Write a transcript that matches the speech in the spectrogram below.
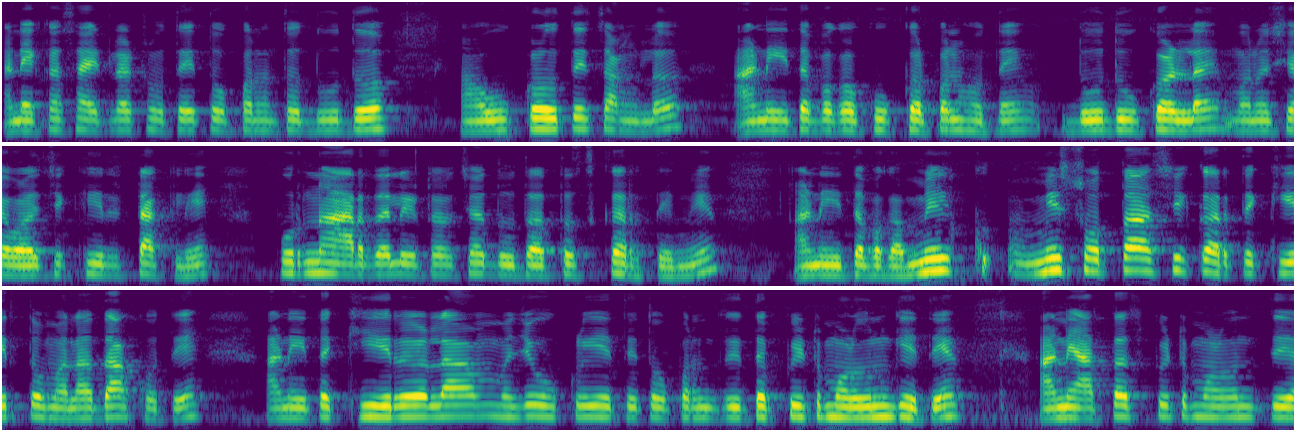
आणि एका साईडला ठेवते तोपर्यंत दूध उकळवते उकळते चांगलं. आणि इथं बघा कुकर पण होते दूध उकळलं आहे म्हणून शेवाळ्याची खीर टाकली. पूर्ण अर्धा लिटरच्या दुधातच करते मी. आणि इथं बघा मी मी स्वतः अशी करते खीर तुम्हाला दाखवते. आणि इथं खीरला म्हणजे उकळी येते तोपर्यंत तिथं पीठ मळून घेते. आणि आताच पीठ मळून ते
